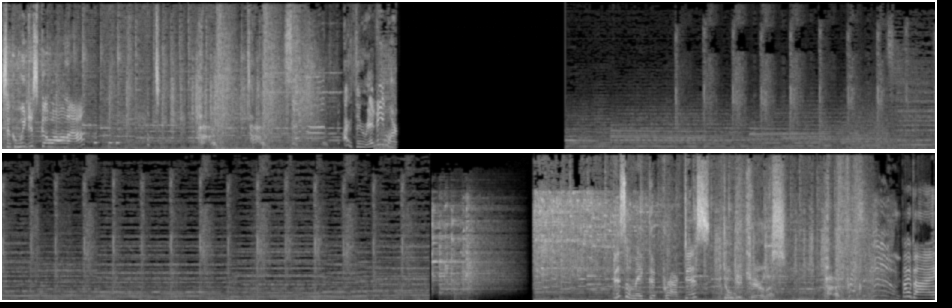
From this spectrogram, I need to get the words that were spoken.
So can we just go all out? Are there any more? This'll make good practice. Don't get careless. Bye-bye.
